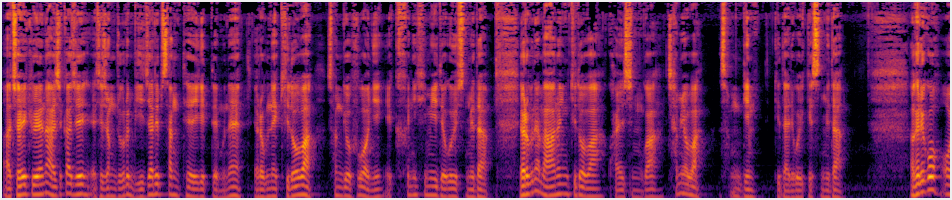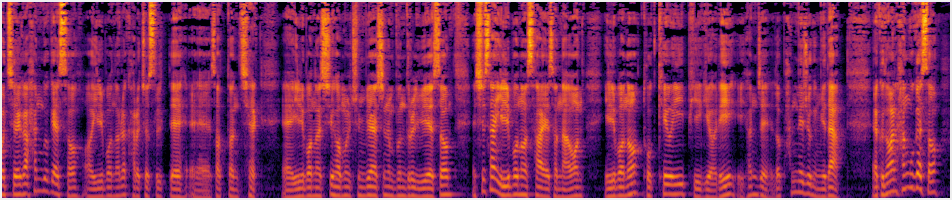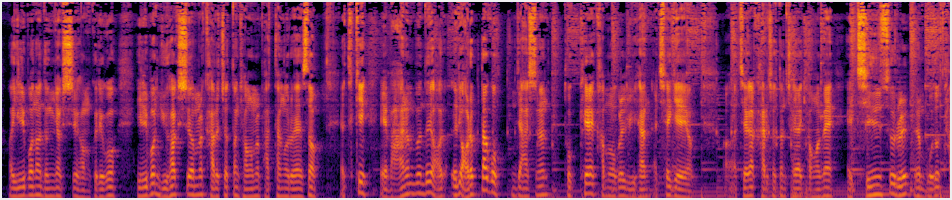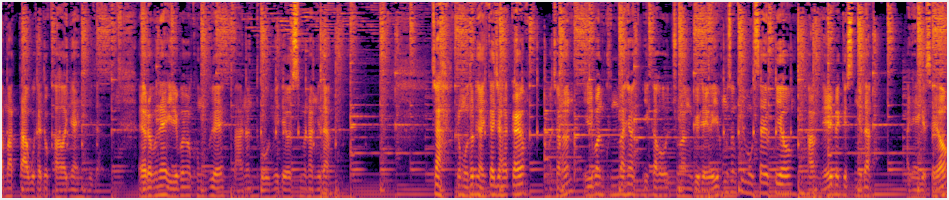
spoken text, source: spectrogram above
아, 저희 교회는 아직까지 재정적으로 미자립 상태이기 때문에 여러분의 기도와 선교 후원이 큰 힘이 되고 있습니다. 여러분의 많은 기도와 관심과 참여와 섬김 기다리고 있겠습니다. 아, 그리고 어, 제가 한국에서 어, 일본어를 가르쳤을 때 썼던 책, 일본어 시험을 준비하시는 분들을 위해서 시사 일본어사에서 나온 일본어 독해의 비결이 현재도 판매 중입니다. 그동안 한국에서 어, 일본어 능력 시험 그리고 일본 유학 시험을 가르쳤던 경험을 바탕으로 해서 특히 많은 분들이 어렵다고 이제 하시는 독해 과목을 위한 책이에요. 어, 제가 가르쳤던 저의 경험의 진수를 모두 담았다고 해도 과언이 아닙니다. 여러분의 일본어 공부에 많은 도움이 되었으면 합니다. 자, 그럼 오늘은 여기까지 할까요? 어, 저는 일본 군마현 이카호 중앙교회의 홍성필 목사였고요. 다음 회에 뵙겠습니다. 안녕히 계세요.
